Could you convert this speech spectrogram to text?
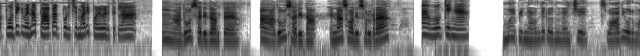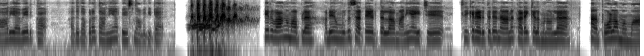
அப்போதைக்கு வேணா பாப்பாக்கு பிடிச்ச மாதிரி புடவை எடுத்துக்கலாம். ம் அதுவும் சரிதான் தே ஆ அதுவும் சரிதான். என்ன சுவாதி சொல்ற? ஆ ஓகேங்க. அம்மா இப்படி நடந்துக்கிறது நினைச்சு சுவாதி ஒரு மாதிரியாவே இருக்கா. அதுக்கப்புறம் தனியா பேசணும் அவகிட்ட. சரி வாங்க மாப்ள அப்படியே உங்களுக்கு சட்டை எடுத்துடலாம். மணி ஆயிடுச்சு. சீக்கிரம் எடுத்துட்டு நானும் கடை கிளம்பணும்ல. போலாமாமா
